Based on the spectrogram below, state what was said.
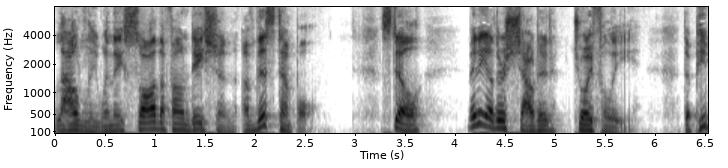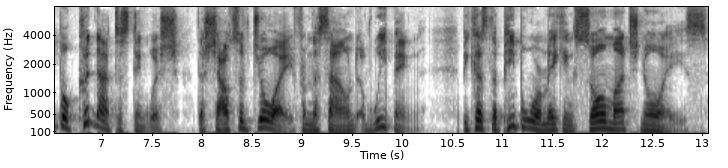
loudly when they saw the foundation of this temple. Still, many others shouted joyfully. The people could not distinguish the shouts of joy from the sound of weeping, because the people were making so much noise,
